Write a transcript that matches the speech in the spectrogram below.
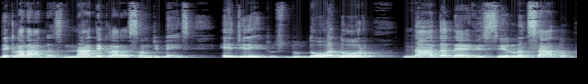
declaradas na declaração de bens e direitos do doador, nada deve ser lançado,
